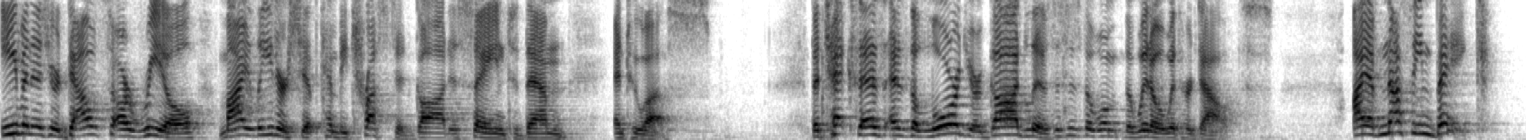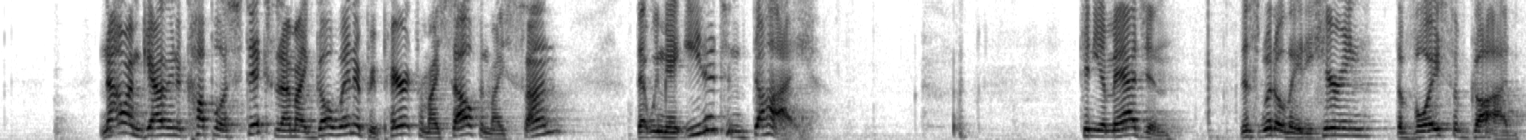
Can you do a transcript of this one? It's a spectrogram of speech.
even as your doubts are real, my leadership can be trusted, God is saying to them and to us. The text says, As the Lord your God lives, this is the, woman, the widow with her doubts. I have nothing baked. Now I'm gathering a couple of sticks that I might go in and prepare it for myself and my son, that we may eat it and die. Can you imagine this widow lady hearing the voice of God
